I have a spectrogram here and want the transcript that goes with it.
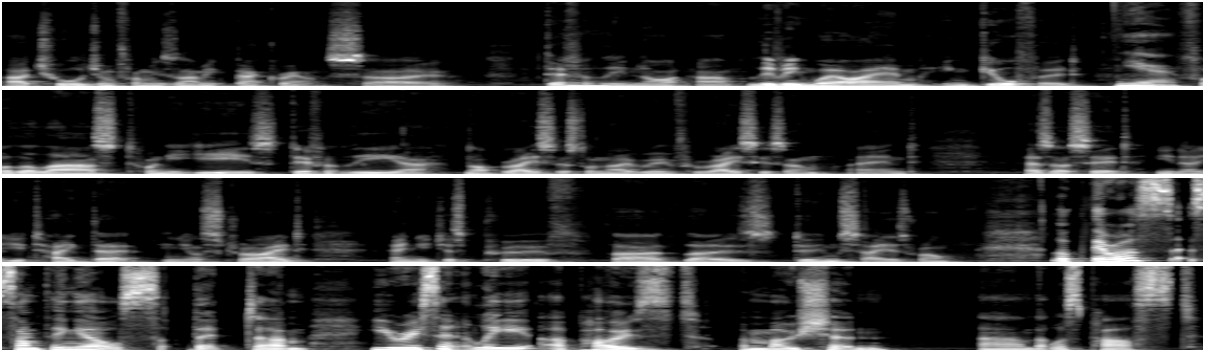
are children from Islamic backgrounds. So definitely mm. not um, living where I am in Guildford yeah. for the last 20 years. Definitely uh, not racist or no room for racism. And as I said, you know, you take that in your stride and you just prove that those doomsayers wrong. Look, there was something else that um, you recently opposed a motion um, that was passed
